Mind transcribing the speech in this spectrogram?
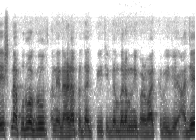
દેશના પૂર્વ ગ્રુપ અને નાણાપ્રધાન પી ચિદમ્બરમની પણ વાત કરવી જોઈએ. આજે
